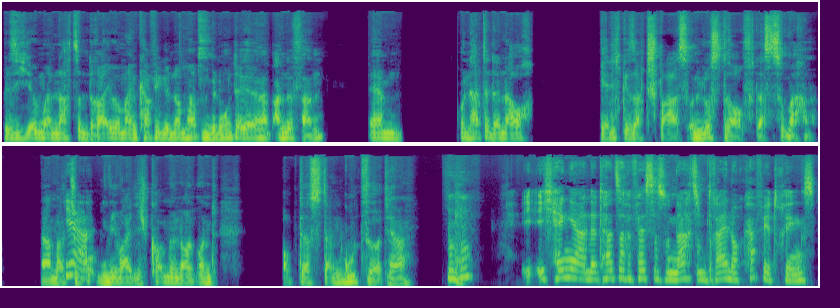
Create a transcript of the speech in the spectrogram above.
bis ich irgendwann nachts um drei Uhr meinen Kaffee genommen habe und bin runtergegangen, habe angefangen. Ähm, und hatte dann auch, ehrlich gesagt, Spaß und Lust drauf, das zu machen. Ja, mal ja. zu gucken, wie weit ich komme und, und ob das dann gut wird, ja. Mhm. Ich hänge ja an der Tatsache fest, dass du nachts um drei noch Kaffee trinkst.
